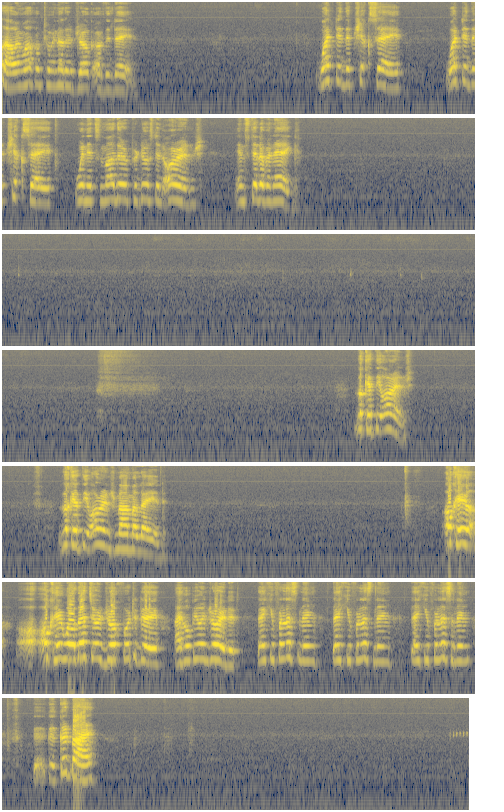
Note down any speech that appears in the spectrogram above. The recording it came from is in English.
Hello and welcome to another joke of the day. What did the chick say? What did the chick say when its mother produced an orange instead of an egg? At the orange. Look at the orange marmalade. Okay, okay, well that's your joke for today. I hope you enjoyed it. Thank you for listening. Thank you for listening. Thank you for listening. G- goodbye.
